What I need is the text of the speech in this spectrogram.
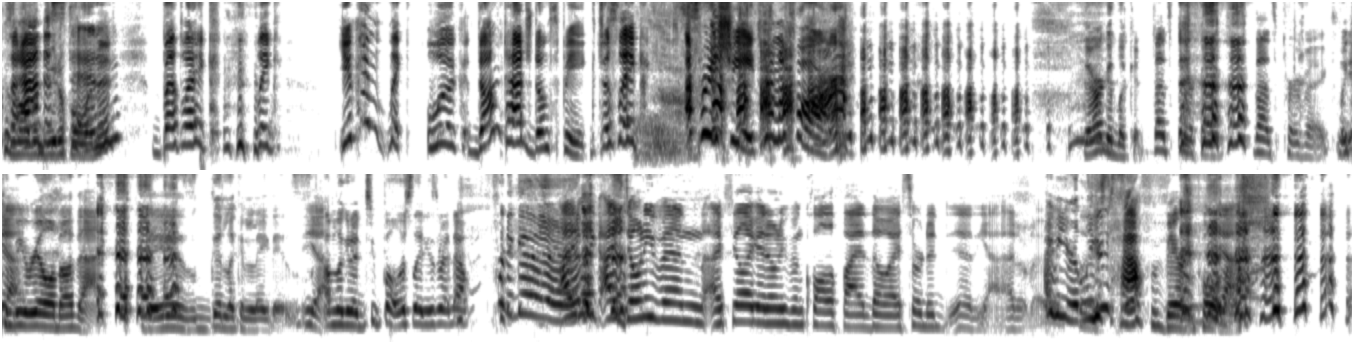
So I understand, but like like. You can like look, don't touch, don't speak. Just like appreciate from afar. They are good looking. That's perfect. That's perfect. We yeah. can be real about that. These good looking ladies. Yeah. I'm looking at two Polish ladies right now. Pretty good. I like. I don't even. I feel like I don't even qualify, though. I sort of. Uh, yeah, I don't know. I mean, you're at It's least half very Polish. Yeah.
